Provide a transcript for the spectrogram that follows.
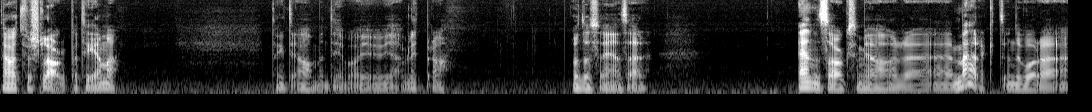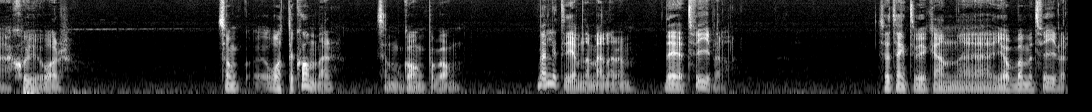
Jag har ett förslag på tema. Tänkte, ja men det var ju jävligt bra. Och då säger han så här. En sak som jag har eh, märkt under våra sju år. Som återkommer som gång på gång. Med lite jämna mellanrum. Det är tvivel. Så jag tänkte vi kan eh, jobba med tvivel.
